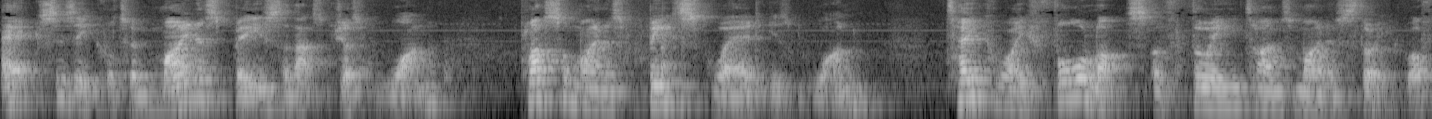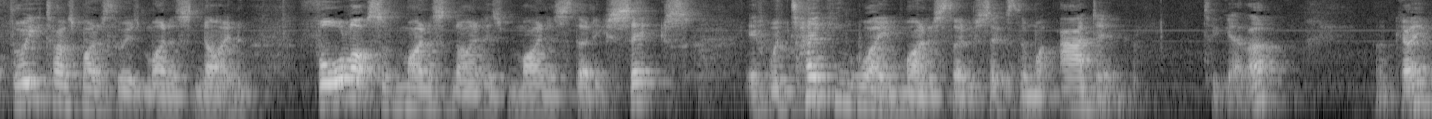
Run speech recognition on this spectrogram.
x is equal to minus b, so that's just 1, plus or minus b squared is 1, take away 4 lots of 3 times minus 3. Well, 3 times minus 3 is minus 9. 4 lots of minus 9 is minus 36. If we're taking away minus 36, then we're adding together, okay?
